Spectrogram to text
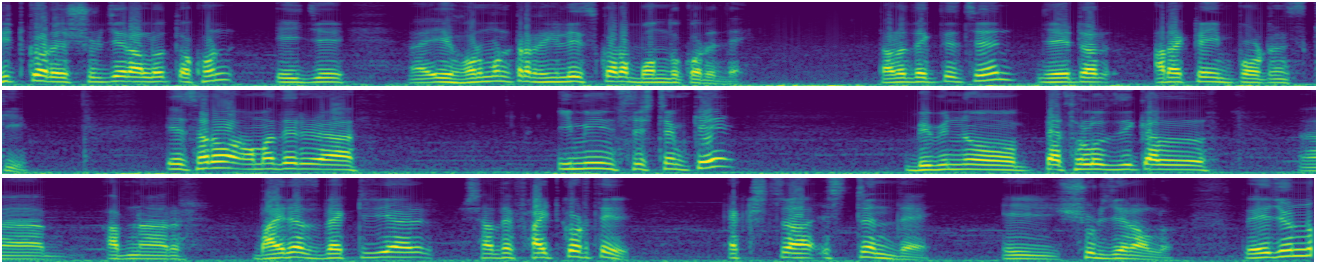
হিট করে, সূর্যের আলো তখন এই যে এই হরমোনটা রিলিজ করা বন্ধ করে দেয়। তাহলে দেখতেছেন যে এটার আরেকটা ইম্পর্টেন্স কী। এছাড়াও আমাদের ইমিউন সিস্টেমকে বিভিন্ন প্যাথোলজিক্যাল আপনার ভাইরাস ব্যাকটেরিয়ার সাথে ফাইট করতে এক্সট্রা স্ট্রেংথ দেয় এই সূর্যের আলো। তো এই জন্য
